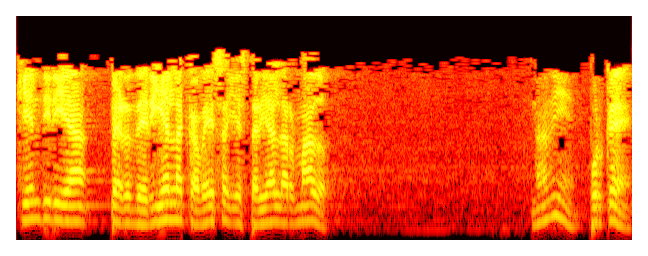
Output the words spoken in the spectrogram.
¿Quién diría, perdería la cabeza y estaría alarmado? Nadie. ¿Por qué?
